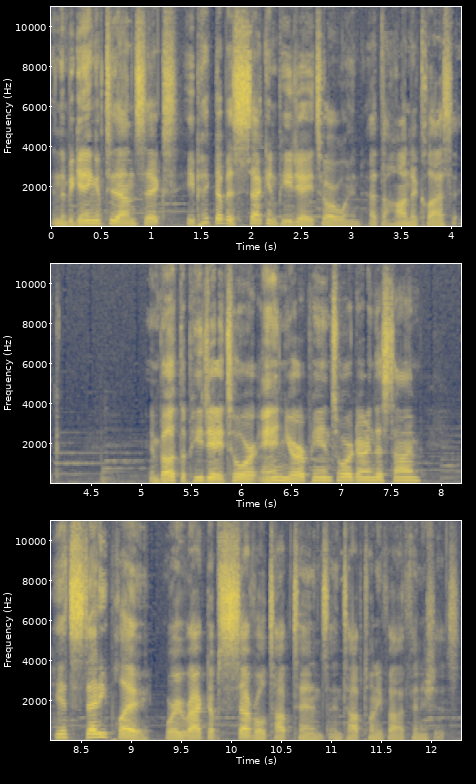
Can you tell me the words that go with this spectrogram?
In the beginning of 2006, he picked up his second PGA Tour win at the Honda Classic. In both the PGA Tour and European Tour during this time, he had steady play where he racked up several top 10s and top 25 finishes.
